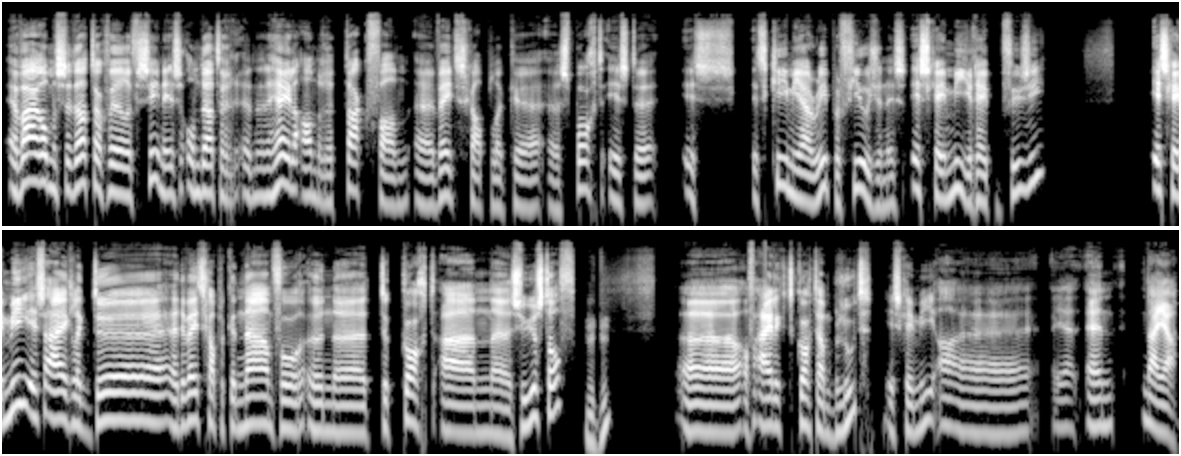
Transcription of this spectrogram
En waarom ze dat toch willen verzinnen is omdat er een, een hele andere tak van eh, wetenschappelijke eh, sport is de is ischemia reperfusion, is ischemie reperfusie. Ischemie is eigenlijk de, eh, de wetenschappelijke naam voor een tekort aan zuurstof. Mhm. Of eigenlijk tekort aan bloed, ischemie. ja, en nou ja,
